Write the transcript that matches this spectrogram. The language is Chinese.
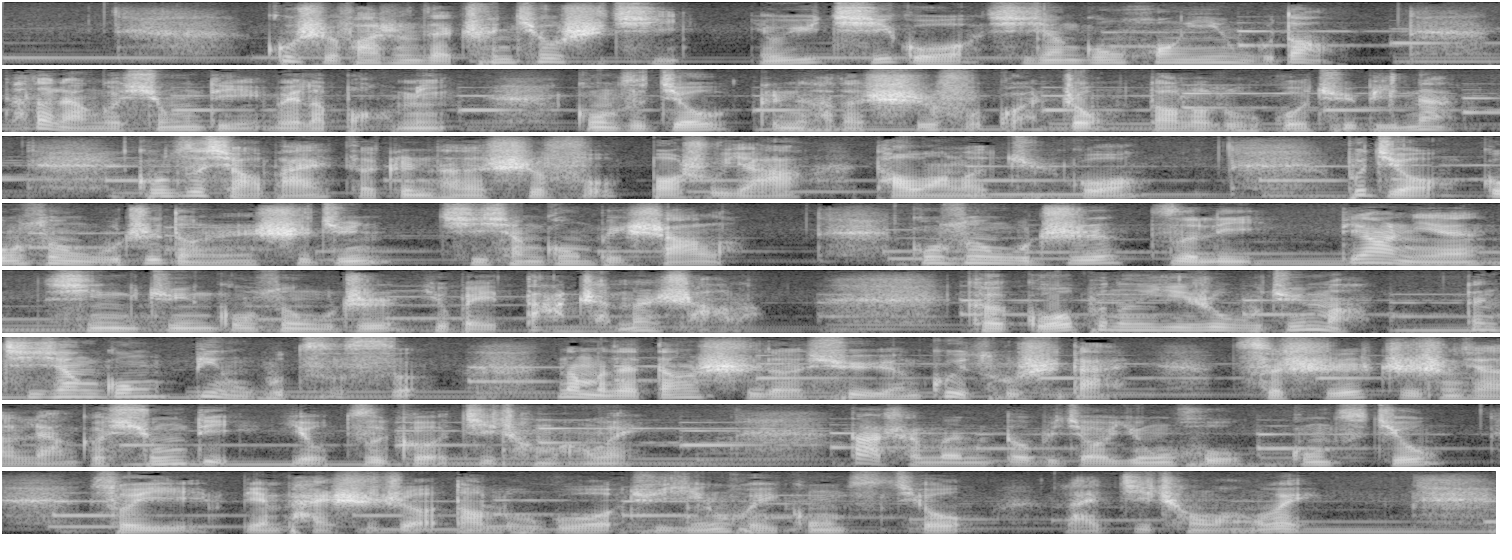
故事发生在春秋时期，由于齐国齐襄公荒淫无道，他的两个兄弟为了保命，公子纠跟着他的师傅管仲到了鲁国去避难，公子小白则跟着他的师傅鲍叔牙逃往了莒国。不久，公孙无知等人弑君，齐襄公被杀了。公孙无知自立。第二年，新君公孙无知又被大臣们杀了。可国不能一日无君嘛？但齐襄公并无子嗣。那么，在当时的血缘贵族时代，此时只剩下了两个兄弟有资格继承王位。大臣们都比较拥护公子纠，所以便派使者到鲁国去迎回公子纠来继承王位。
